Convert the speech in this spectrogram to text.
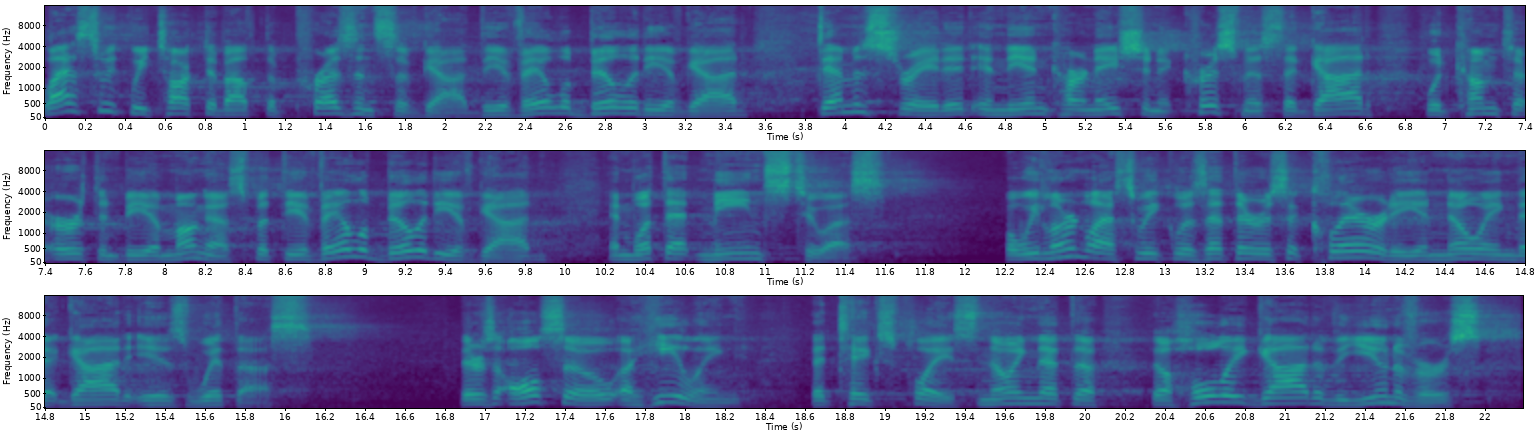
Last week, we talked about the presence of God, the availability of God demonstrated in the incarnation at Christmas, that God would come to earth and be among us, but the availability of God and what that means to us. What we learned last week was that there is a clarity in knowing that God is with us. There's also a healing that takes place, knowing that the, the holy God of the universe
